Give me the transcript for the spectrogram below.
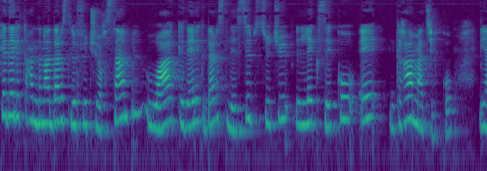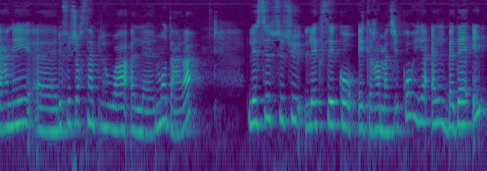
كذلك عندنا درس le futur simple وكذلك درس les substituts lexicaux et grammaticaux يعني le futur simple هو المضارع. les substituts lexicaux et grammaticaux هي البدائل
